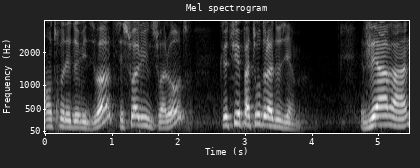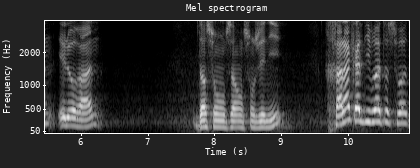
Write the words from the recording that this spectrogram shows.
entre les deux mitzvot, c'est soit l'une, soit l'autre, que tu es pas tour de la deuxième. Ve'aran et le ran, dans son, son, son génie, chalak al divra Tosfot.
